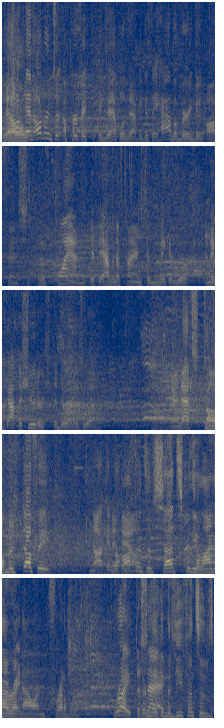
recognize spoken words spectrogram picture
and, Yeah, Au- well- and Auburn's a, perfect example of that because they have a very good offensive uh, plan if they have enough time to make it work. And they've got the shooters to do it as well. And that's Thomas Duffy knocking it The down. The offensive sets for the Illini right now are incredible. right, the They're making the sags. defensive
